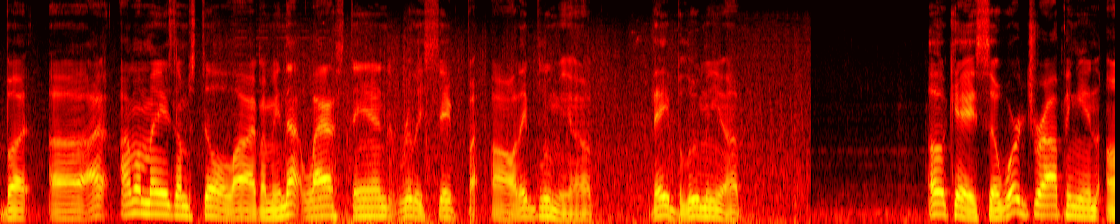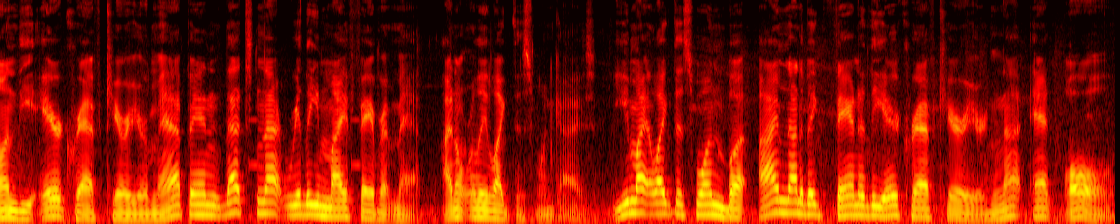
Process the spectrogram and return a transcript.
But uh, I, I'm amazed I'm still alive. I mean, that last stand really saved... But, oh, they blew me up. They blew me up. Okay, so we're dropping in on the aircraft carrier map, and that's not really my favorite map. I don't really like this one, guys. You might like this one, but I'm not a big fan of the aircraft carrier. Not at all.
